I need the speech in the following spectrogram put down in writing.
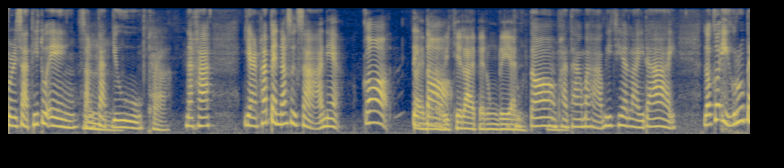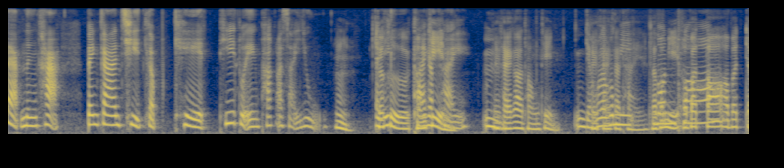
บริษัทที่ตัวเองสังกัดอยู่ค่ะนะคะ อย่างถ้าเป็นนักศึกษาเนี่ยก็ติไปดมต่อหาวิทยาลัยไปโรงเรียน ถูกต้องผ่านทางมหาวิทยาลัยได้ แล้วก็อีกรูปแบบหนึ่งค่ะ เป็นการฉีดกับเขตที่ตัวเองพักอาศัยอยู่อืม ก็คือท้องถิ่นคล้ายกับไทยอืมคล้ายๆกับท้องถิ่นอย่างเราก็มีคล้ายๆบไทยแล้วก็มีนนท์อบตพร้อมอบจ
